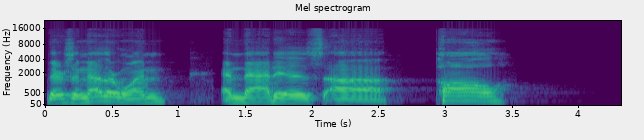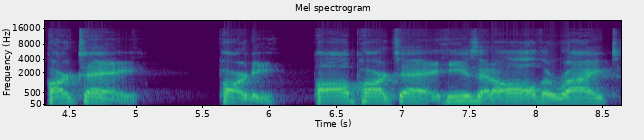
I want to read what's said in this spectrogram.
There's another one, and that is uh, Paul Partey party. Paul Party. He's at all the right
